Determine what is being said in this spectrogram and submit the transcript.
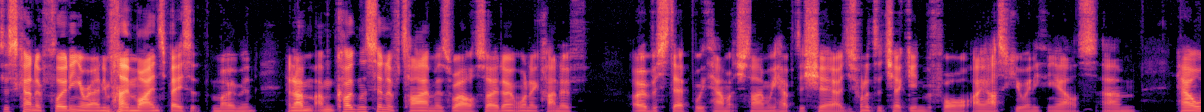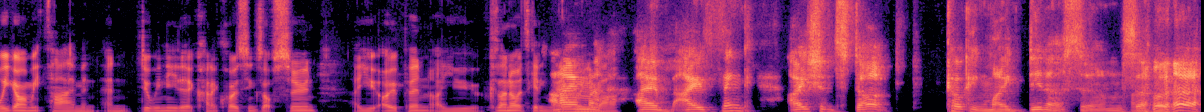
just kind of floating around in my mind space at the moment, and I'm I'm cognizant of time as well, so I don't want to kind of overstep with how much time we have to share. I just wanted to check in before I ask you anything else. Um, how are we going with time, and and do we need to kind of close things off soon? Are you open? Are you? Because I know it's getting late I'm- where you are. i i think i should start cooking my dinner soon so, Okay.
